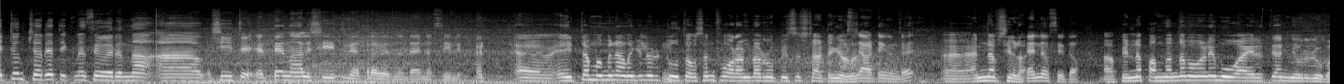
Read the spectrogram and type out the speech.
ഏറ്റവും ചെറിയ തിക്നെസ് വരുന്ന ഷീറ്റ് എട്ട് നാല് ഷീറ്റിന് എത്ര വരുന്നുണ്ട് എൻ എഫ് സിയിൽ എയ്റ്റ് എം എമ്മിനാണെങ്കിൽ ഒരു two thousand four hundred rupees starting ആണ്. സ്റ്റാർട്ടിംഗ് ഉണ്ട്. എൻ എഫ് സിയുടെ എൻ എഫ് സി പിന്നെ പന്ത്രണ്ട് എം എമ്മാണെങ്കിൽ മൂവായിരത്തി അഞ്ഞൂറ് രൂപ.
